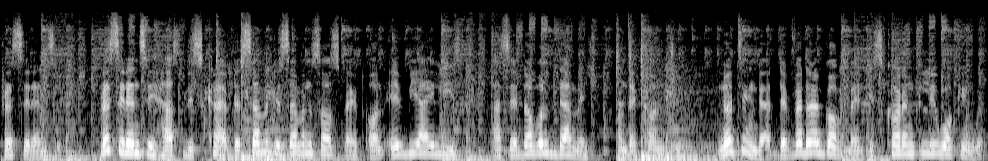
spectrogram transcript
presidency. Presidency has described the 77 suspects on FBI list as a double damage on the country, noting that the federal government is currently working with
